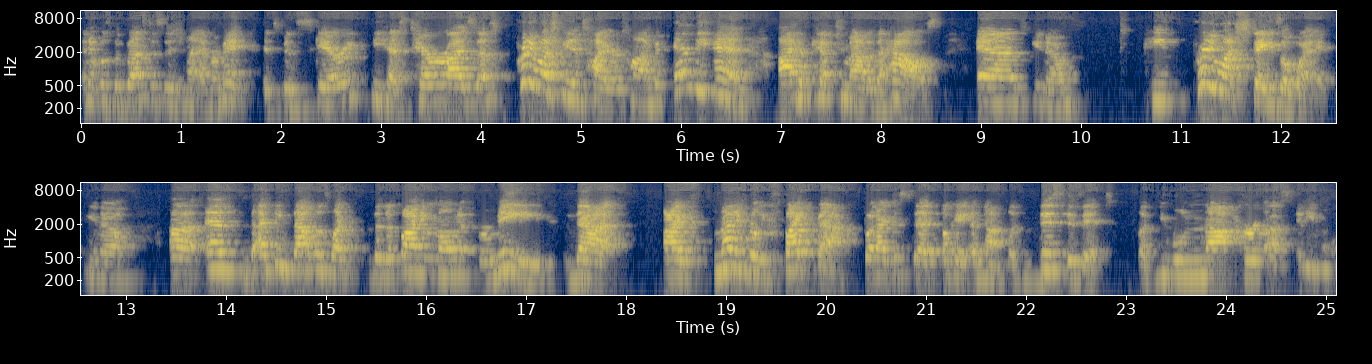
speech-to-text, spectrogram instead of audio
And it was the best decision I ever made. It's been scary. He has terrorized us pretty much the entire time. But in the end, I have kept him out of the house. And, you know, he pretty much stays away, you know. Uh, and I think that was like the defining moment for me that I not even really fight back, but I just said, okay, enough. Like this is it. Like you will not hurt us anymore.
